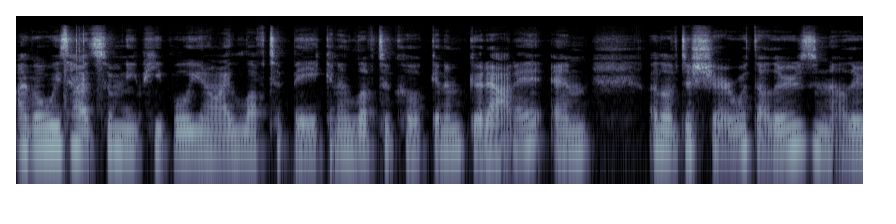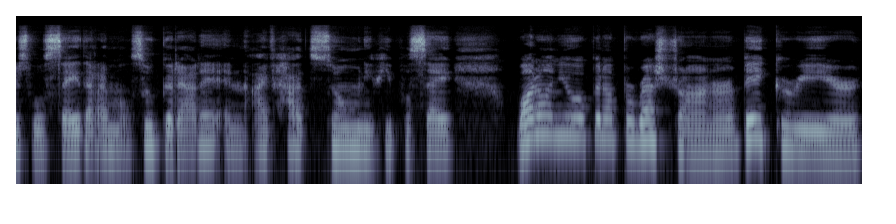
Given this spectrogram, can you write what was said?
I've always had so many people, you know, I love to bake and I love to cook and I'm good at it and I love to share with others and others will say that I'm also good at it and I've had so many people say, "Why don't you open up a restaurant or a bakery or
